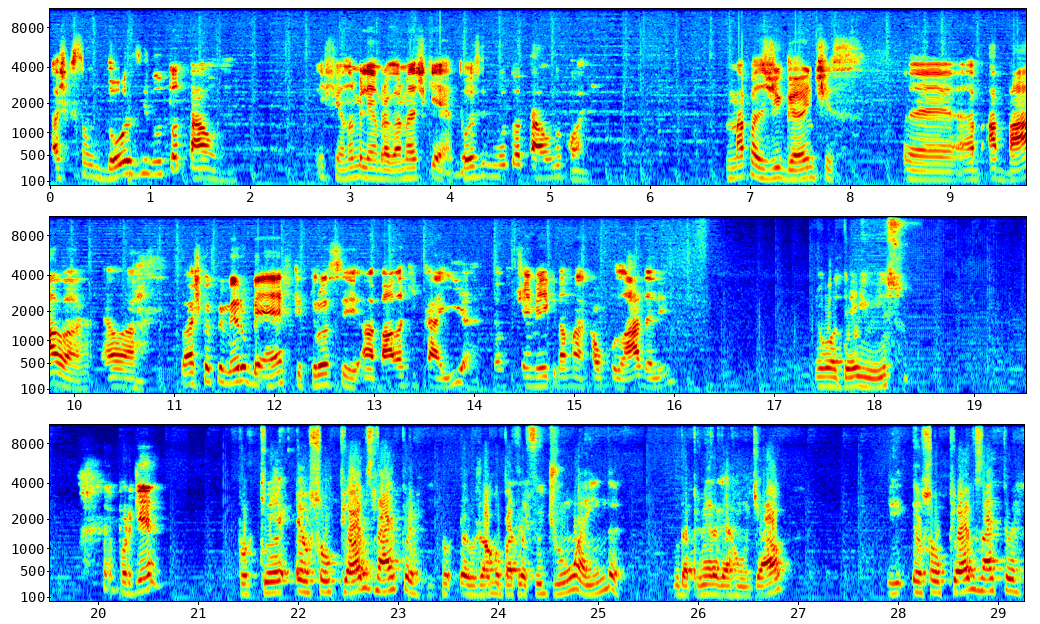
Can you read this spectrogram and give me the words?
Acho que são 12 no total, né? Enfim, eu não me lembro agora, mas acho que é. 12 no total no COD. Mapas gigantes. é, a, a bala, ela. Eu acho que foi o primeiro BF que trouxe a bala que caía. Então tinha meio que dar uma calculada ali. Eu odeio isso. Por quê? Porque eu sou o pior sniper. Eu jogo Battlefield 1 ainda, o da Primeira Guerra Mundial. E eu sou o pior sniper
